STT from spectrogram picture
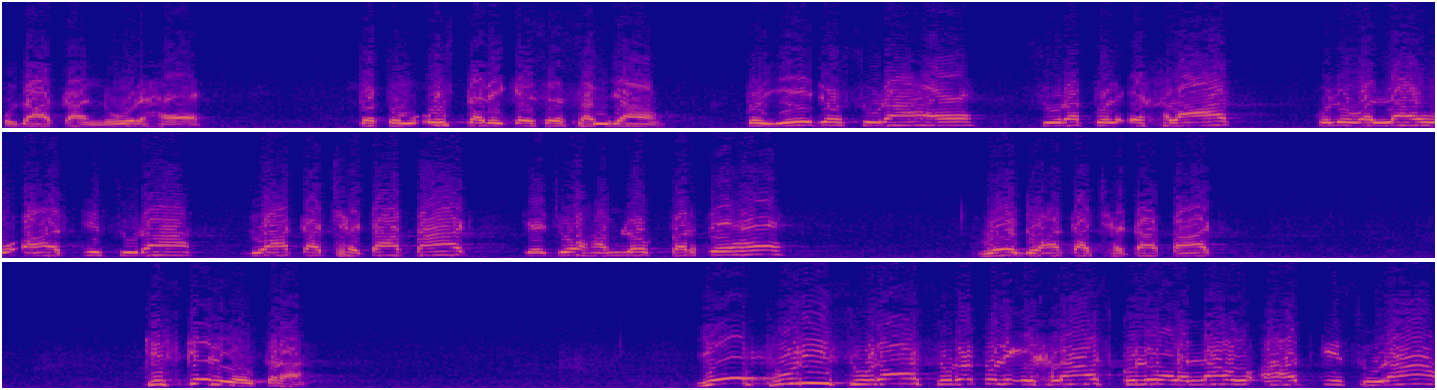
خدا کا نور ہے۔ تو تم اس طریقے سے سمجھاؤ۔ تو یہ جو سورہ ہے سورت الاخلاص کلو اللہ آج کی سورہ، دعا کا چھٹا پاٹ کہ جو ہم لوگ پڑھتے ہیں، وہ دعا کا چھٹا پاٹ کس کے لیے اترا؟ یہ پوری سورہ سورت الاخلاص کلو اللہ عہد کی سورہ،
